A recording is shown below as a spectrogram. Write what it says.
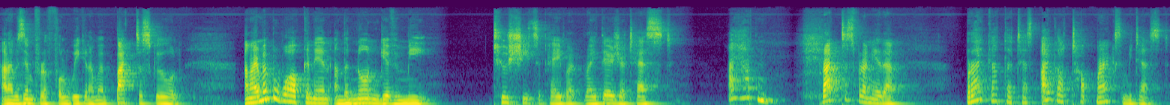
And I was in for a full week and I went back to school. And I remember walking in and the nun giving me two sheets of paper. Right, there's your test. I hadn't practiced for any of that. But I got that test. I got top marks in my test.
